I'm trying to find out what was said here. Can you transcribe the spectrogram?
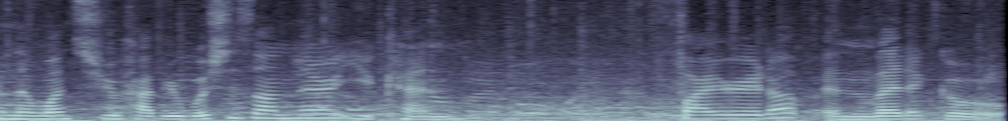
And then once you have your wishes on there, you can fire it up and let it go.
